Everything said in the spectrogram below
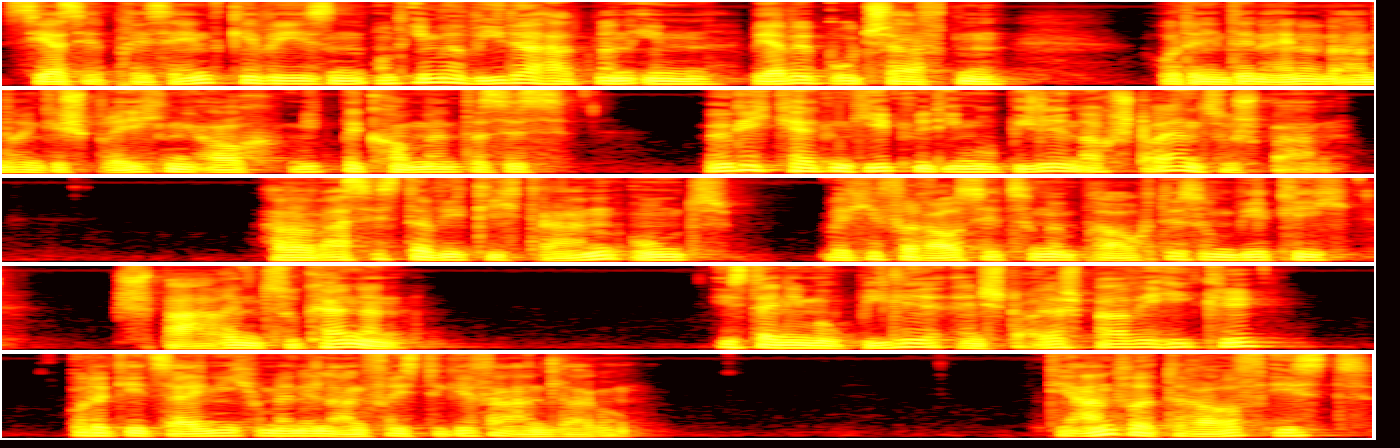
sehr, sehr präsent gewesen und immer wieder hat man in Werbebotschaften oder in den ein oder anderen Gesprächen auch mitbekommen, dass es Möglichkeiten gibt, mit Immobilien auch Steuern zu sparen. Aber was ist da wirklich dran und welche Voraussetzungen braucht es, um wirklich sparen zu können? Ist eine Immobilie ein Steuersparvehikel oder geht es eigentlich um eine langfristige Veranlagung? Die Antwort darauf ist,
